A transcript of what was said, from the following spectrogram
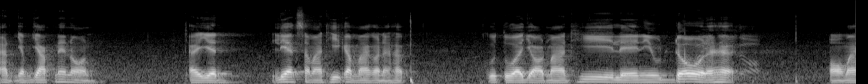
อัดยับยับๆแน่นอน ใจเย็น เรียกสมาธิกลับมาก่อนนะครับ กูตัวหยอดมาที่เลนิวโดนะฮะ ออกมา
